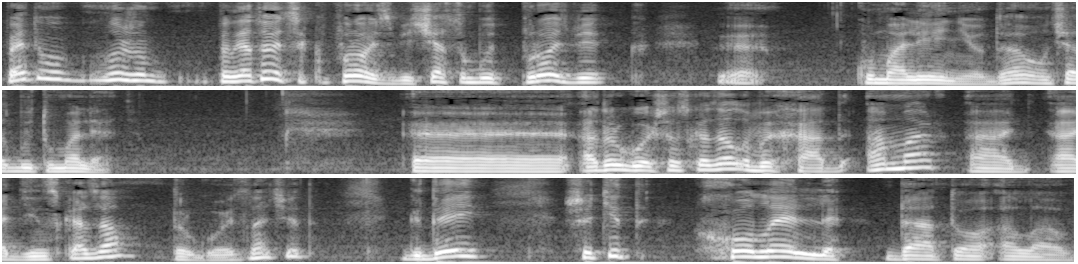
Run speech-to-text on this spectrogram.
Поэтому нужно подготовиться к просьбе. Сейчас он будет просьбе к, э, к умолению, да, он сейчас будет умолять. Э, а другой что сказал? Выхад Амар, а один сказал, другой, значит, гдей шатит холель да то Аллах.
